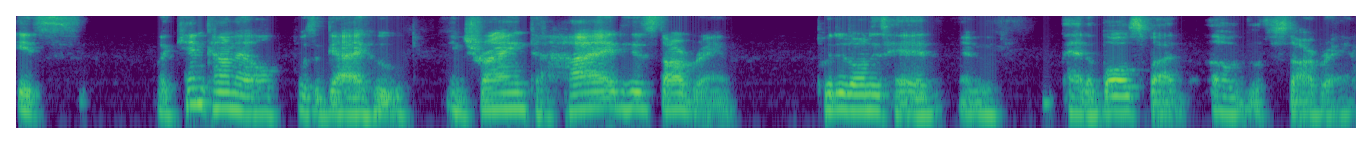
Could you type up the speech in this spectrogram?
it's like Ken Connell was a guy who, in trying to hide his star brand, put it on his head and had a bald spot of the star brand.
